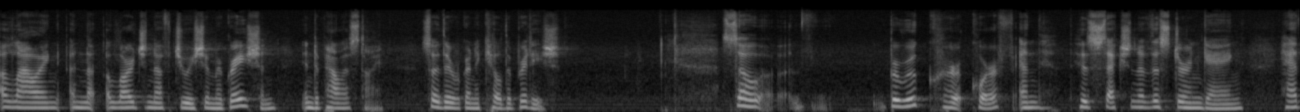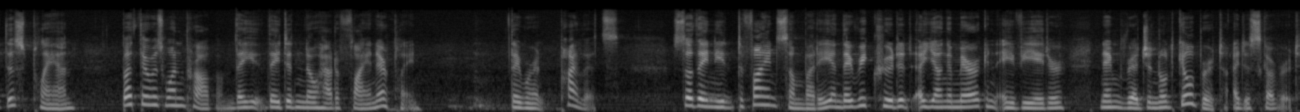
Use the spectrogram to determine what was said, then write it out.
allowing a, large enough Jewish immigration into Palestine. So they were going to kill the British. So Baruch Korff and his section of the Stern Gang had this plan, but there was one problem. They, they didn't know how to fly an airplane. They weren't pilots. So they needed to find somebody, and they recruited a young American aviator named Reginald Gilbert, I discovered.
